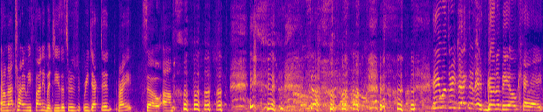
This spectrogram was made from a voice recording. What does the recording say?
And I'm not trying to be funny, but Jesus was rejected, right? So, um, so he was rejected. It's gonna be okay.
